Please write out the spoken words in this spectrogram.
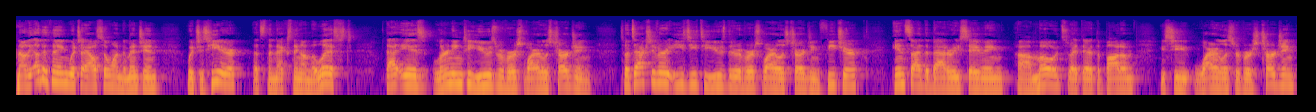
Now, the other thing which I also wanted to mention, which is here, that's the next thing on the list, that is learning to use reverse wireless charging. So it's actually very easy to use the reverse wireless charging feature. Inside the battery saving uh, modes, right there at the bottom, you see wireless reverse charging.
